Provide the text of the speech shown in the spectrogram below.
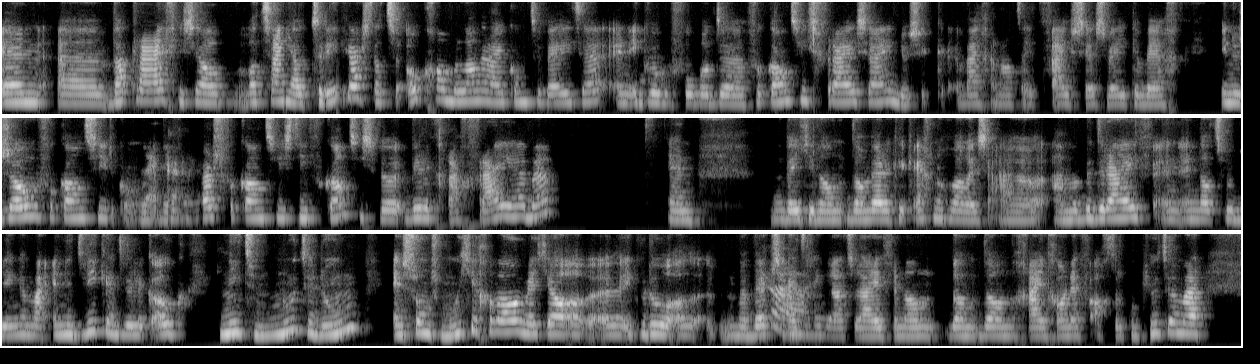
En uh, waar krijg je zelf, wat zijn jouw triggers? Dat is ook gewoon belangrijk om te weten. En ik wil bijvoorbeeld de vakanties vrij zijn. Dus ik, wij gaan altijd vijf, zes weken weg in de zomervakantie. Er komen de herfstvakanties. Die vakanties wil, wil ik graag vrij hebben. En weet je, dan, dan werk ik echt nog wel eens aan, aan, mijn bedrijf en, en dat soort dingen. Maar in het weekend wil ik ook niets moeten doen. En soms moet je gewoon, weet je wel, uh, ik bedoel, mijn website ging laten live en dan, dan, dan ga je gewoon even achter de computer. Maar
